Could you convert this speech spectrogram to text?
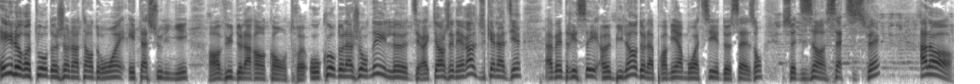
Et le retour de Jonathan Drouin est à souligner en vue de la rencontre. Au cours de la journée, le directeur général du Canadien avait dressé un bilan de la première moitié de saison, se disant satisfait. Alors,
